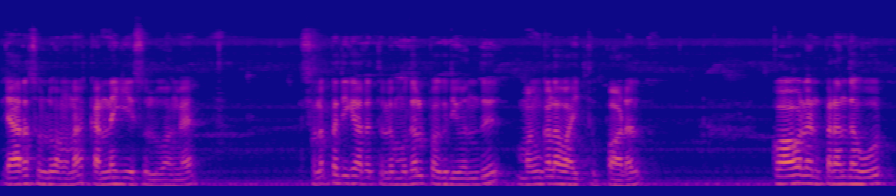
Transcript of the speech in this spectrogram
யாரை சொல்லுவாங்கன்னா கண்ணகியை சொல்லுவாங்க. சிலப்பதிகாரத்தில் முதல் பகுதி வந்து மங்கள வாய்த்து பாடல். கோவலன் பிறந்த ஊர்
